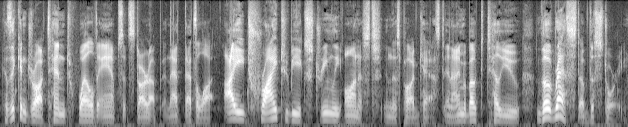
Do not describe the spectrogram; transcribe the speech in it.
because it can draw 10, 12 amps at startup, and that that's a lot. I try to be extremely honest in this podcast, and I'm about to tell you the rest of the story.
